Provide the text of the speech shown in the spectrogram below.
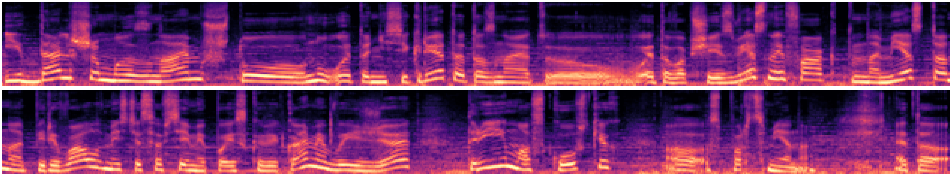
И дальше мы знаем, что, ну, это не секрет, это знает, э, это вообще известный факт. На место, на перевал вместе со всеми поисковиками выезжают три московских э, спортсмена. Это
